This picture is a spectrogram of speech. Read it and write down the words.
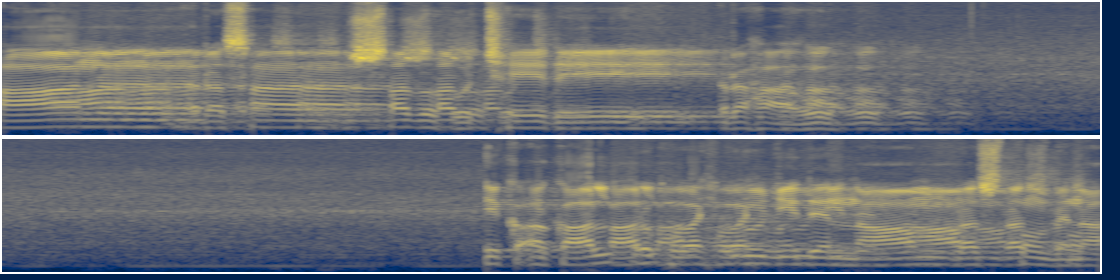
ਆਨ ਰਸਾਂ ਸਭ ਹੁਛੇ ਦੇ ਰਹਾਓ। ਇੱਕ ਅਕਾਲ ਪੁਰਖ ਵਾਹਿਗੁਰੂ ਜੀ ਦੇ ਨਾਮ ਰਸ ਤੋਂ ਬਿਨਾ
